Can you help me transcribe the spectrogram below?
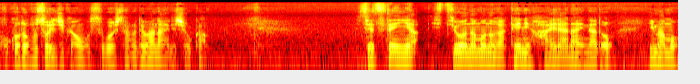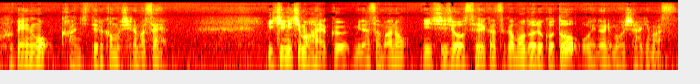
心細い時間を過ごしたのではないでしょうか。節電や必要なものが手に入らないなど今も不便を感じているかもしれません。一日も早く皆様の日常生活が戻ることをお祈り申し上げます。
